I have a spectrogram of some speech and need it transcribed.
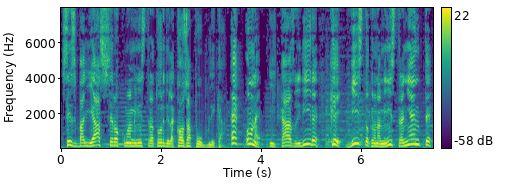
se sbagliassero come amministratori della cosa pubblica? È o non è il caso di dire che, visto che non amministra niente,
